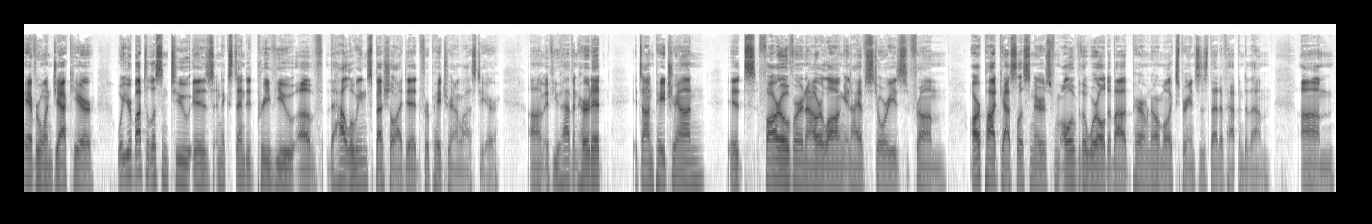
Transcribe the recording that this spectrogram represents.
Hey everyone, Jack here. What you're about to listen to is an extended preview of the Halloween special I did for Patreon last year. Um, if you haven't heard it, it's on Patreon. It's far over an hour long, and I have stories from our podcast listeners from all over the world about paranormal experiences that have happened to them. Um,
